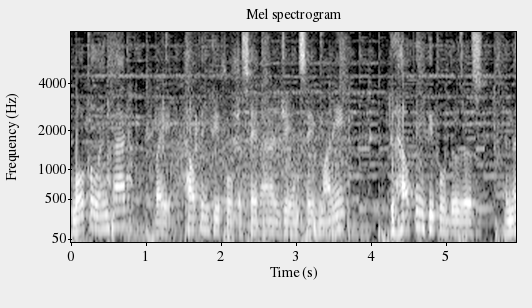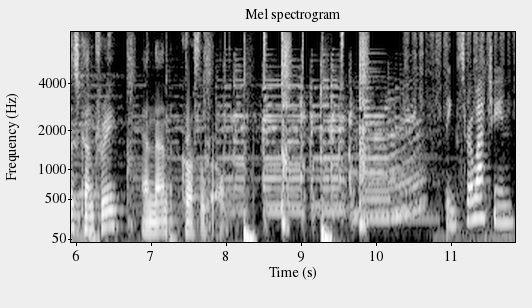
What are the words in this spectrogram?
local impact by helping people to save energy and save money to helping people do this in this country and then across the world. Thanks for watching.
